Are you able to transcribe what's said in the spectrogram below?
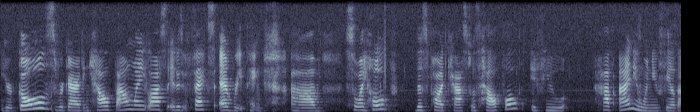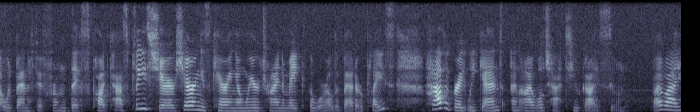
your goals regarding health and weight loss. It affects everything. Um, so I hope this podcast was helpful. If you have anyone you feel that would benefit from this podcast, please share. Sharing is caring, and we're trying to make the world a better place. Have a great weekend, and I will chat to you guys soon. Bye bye.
